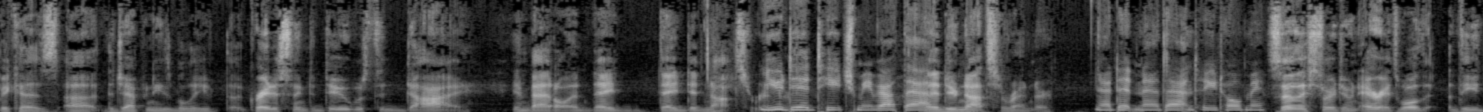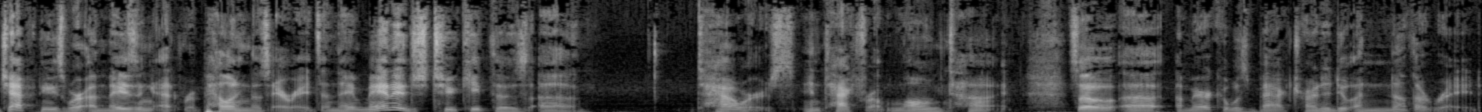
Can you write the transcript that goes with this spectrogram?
because uh, the Japanese believed the greatest thing to do was to die in battle, and they they did not surrender. You did teach me about that. They do not surrender. I didn't know that until you told me. So they started doing air raids. Well, the, the Japanese were amazing at repelling those air raids, and they managed to keep those uh, towers intact for a long time. So uh, America was back trying to do another raid,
